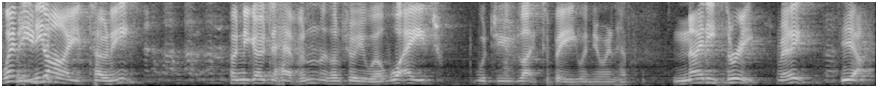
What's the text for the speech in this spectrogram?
When But you you need- die, Tony, when you go to heaven, as I'm sure you will, what age would you like to be when you're in heaven? 93. Really? Yeah.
